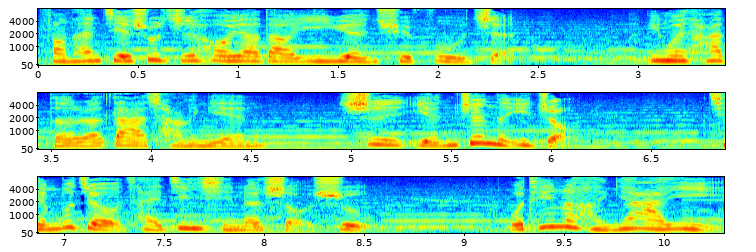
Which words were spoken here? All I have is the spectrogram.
访谈结束之后要到医院去复诊，因为他得了大肠炎，是炎症的一种。前不久才进行了手术。我听了很讶异，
